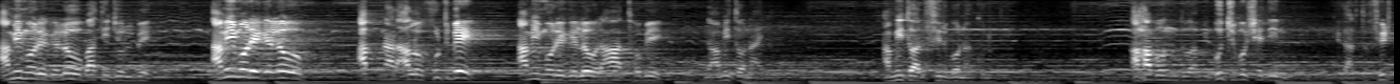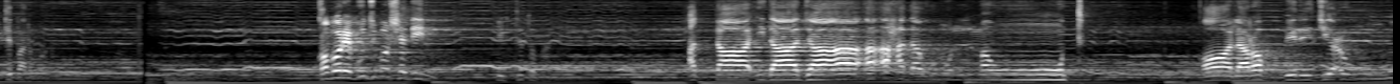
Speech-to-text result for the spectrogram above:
আমি মরে গেলেও বাতি জ্বলবে। আমি মরে গেলেও আপনার আলো ফুটবে। আমি মরে গেলেও রাত হবে। না, আমি তো নাই। আমি তো আর ফিরবো না কোনোদিন। আহা বন্ধু, আমি বুঝব সেদিন, কিন্তু আর তো ফিরতে পারব না। কবরে বুঝব সেদিন, ফিরতে তো পারি হাত্তা ইদা জা আহাদাহুমুল মাউত قال رب ارجعون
